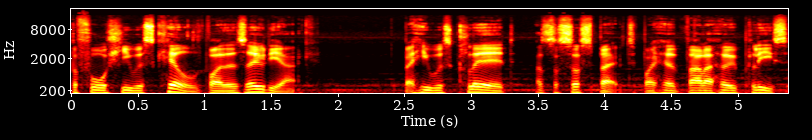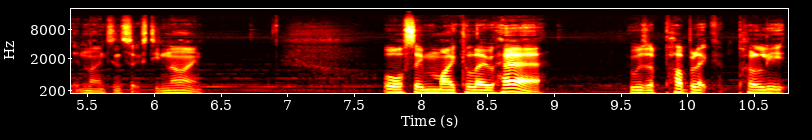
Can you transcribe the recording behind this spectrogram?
before she was killed by the Zodiac. But he was cleared as a suspect by her Vallejo police in 1969. Also, Michael O'Hare, who was a public poli-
